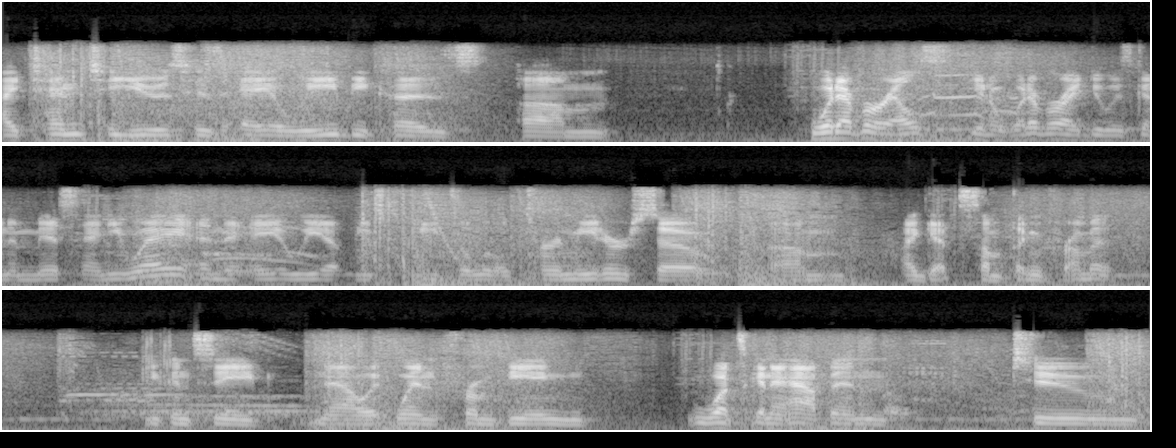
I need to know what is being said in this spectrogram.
I tend to use his AOE because um, whatever else, you know, whatever I do is going to miss anyway, and the AoE at least feeds a little turn meter, so um, I get something from it. You can see now it went from being what's going to happen to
